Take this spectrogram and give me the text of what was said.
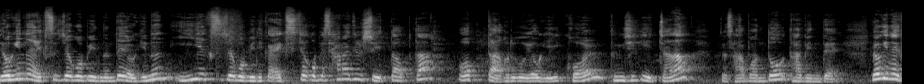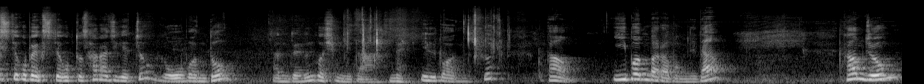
여기는 x제곱이 있는데 여기는 2x제곱이니까 x제곱이 사라질 수 있다 없다? 없다. 그리고 여기 이퀄 등식이 있잖아. 그래서 4번도 답인데 여기는 x제곱 x제곱도 사라지겠죠? 5번도 안 되는 것입니다. 네, 1번 끝. 다음 2번 바라봅니다. 다음 중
